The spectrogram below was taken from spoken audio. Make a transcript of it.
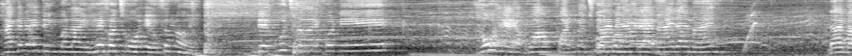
ใครก็ได้ดึงมาลัยให้เขาโชว์เอวสักหน่อย เด็กผู้ชายคนนี้ เขาแห่ความฝันมาช่วยได้ไหมพ่อฮะแม่ได้ไหมได้ไหมได้ไหม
